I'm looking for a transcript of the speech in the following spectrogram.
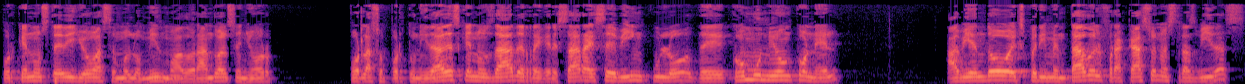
¿Por qué no usted y yo hacemos lo mismo, adorando al Señor por las oportunidades que nos da de regresar a ese vínculo de comunión con Él habiendo experimentado el fracaso en nuestras vidas?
